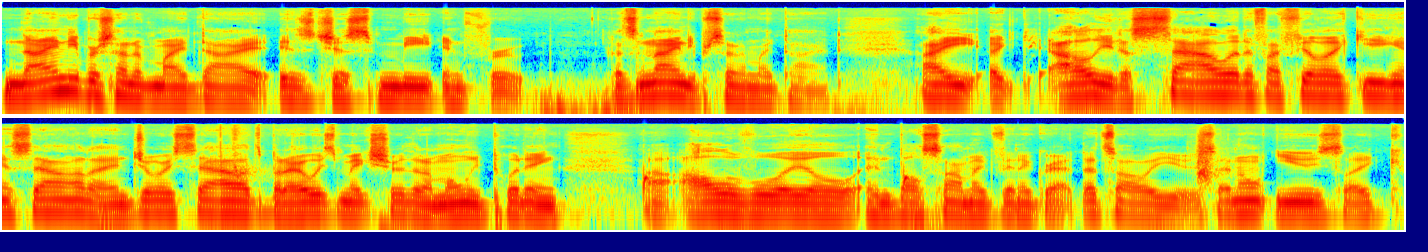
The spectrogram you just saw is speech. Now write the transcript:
Ninety percent of my diet is just meat and fruit. That's ninety percent of my diet. I I'll eat a salad if I feel like eating a salad. I enjoy salads, but I always make sure that I'm only putting uh, olive oil and balsamic vinaigrette. That's all I use. I don't use like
